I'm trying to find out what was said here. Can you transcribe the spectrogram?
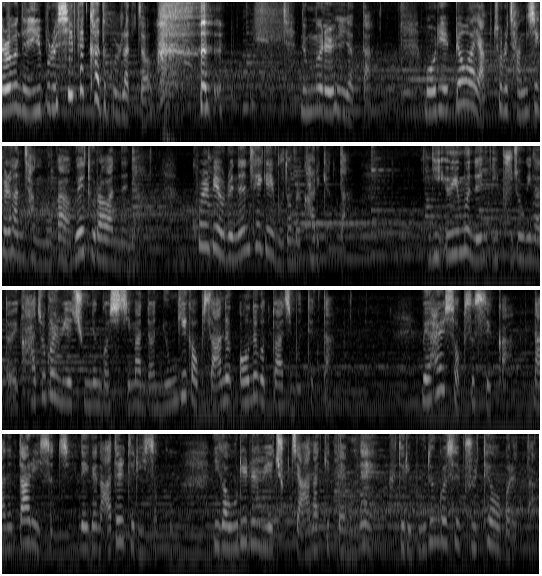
여러분들 일부러 실패 카드 골랐죠? 눈물을 흘렸다. 머리에 뼈와 약초로 장식을 한 장로가 왜 돌아왔느냐? 콜비 오르는 세계의 무덤을 가리켰다. 네 의무는 이 부족이나 너의 가족을 위해 죽는 것이지만 넌 용기가 없어 어느, 어느 것도 하지 못했다. 왜 할 수 없었을까? 나는 딸이 있었지. 내겐 아들들이 있었고 네가 우리를 위해 죽지 않았기 때문에 그들이 모든 것을 불태워버렸다.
